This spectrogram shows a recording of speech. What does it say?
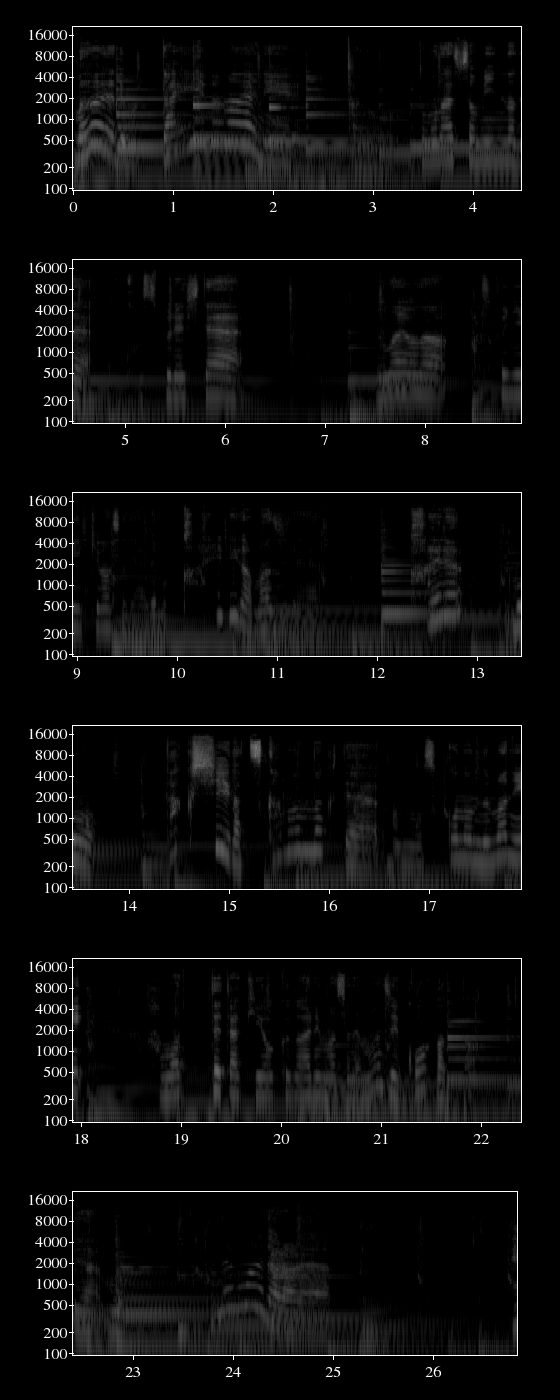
前でもだいぶ前にあの友達とみんなでコスプレして夜な夜な遊びに行きましたね。でも帰りがマジで帰れもうタクシーが捕まんなくてもうそこの沼にはまってた記憶がありますね。マジ怖かった。でもう何年前だろうあれえ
